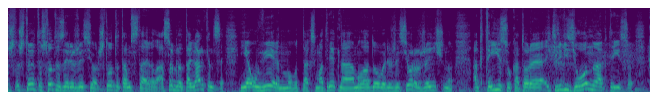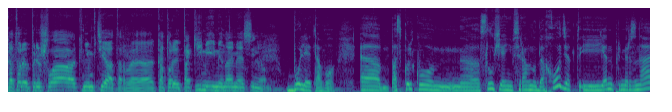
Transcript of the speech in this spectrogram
что, это, что ты за режиссер? Что ты там ставила? Особенно таганкинцы, я уверен, могут так смотреть на молодого режиссера, женщину, актрису, которая телевизионную актрису, которая пришла к ним в театр, э, которая такими именами осенен. Более того, э, поскольку слухи они все равно доходят, и я, например, знаю,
